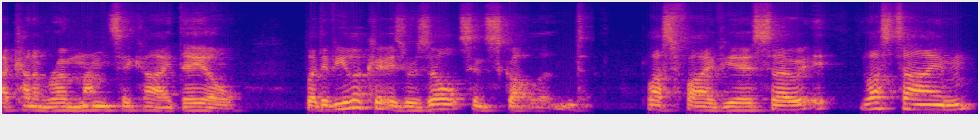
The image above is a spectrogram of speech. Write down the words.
a, kind of romantic ideal. But if you look at his results in Scotland, last five years, so it, last time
